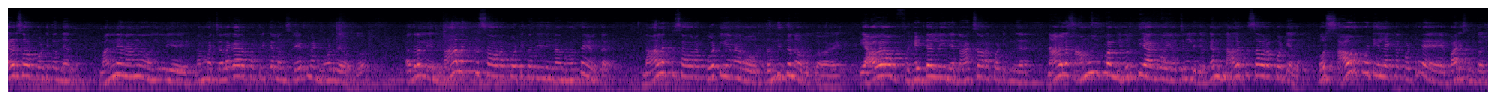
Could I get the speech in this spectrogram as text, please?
ಎರಡು ಸಾವಿರ ಕೋಟಿ ತಂದೆ ಅಂತ ಮೊನ್ನೆ ನಾನು ಇಲ್ಲಿ ನಮ್ಮ ಚಲಗಾರ ಪತ್ರಿಕೆಯಲ್ಲಿ ಒಂದು ಸ್ಟೇಟ್ಮೆಂಟ್ ನೋಡಿದೆ ಅವರು ಅದರಲ್ಲಿ ನಾಲ್ಕು ಸಾವಿರ ಕೋಟಿ ತಂದಿದ್ದೀನಿ ನಾನು ಅಂತ ಹೇಳ್ತಾರೆ. ನಾಲ್ಕು ಸಾವಿರ ಕೋಟಿ ಏನಾದ್ರು ಅವ್ರು ತಂದಿದ್ದನ್ನು ಅವರು ಯಾವ್ಯಾವ ಹೆಡ್ಡಲ್ಲಿ ಇದೆ, ನಾಲ್ಕು ಸಾವಿರ ಕೋಟಿ ತಂದಿದ್ದಾರೆ, ನಾವೆಲ್ಲ ಸಾಮೂಹಿಕವಾಗಿ ನಿವೃತ್ತಿ ಆಗುವ ಯೋಚನೆಯಲ್ಲಿ ಇದ್ದೀವಿ ಯಾಕಂದ್ರೆ ನಾಲ್ಕು ಸಾವಿರ ಕೋಟಿ ಅಲ್ಲ, ಅವ್ರು ಸಾವಿರ ಕೋಟಿ ಲೆಕ್ಕ ಕೊಟ್ಟರೆ ಭಾರಿ ಸಂತೋಷ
